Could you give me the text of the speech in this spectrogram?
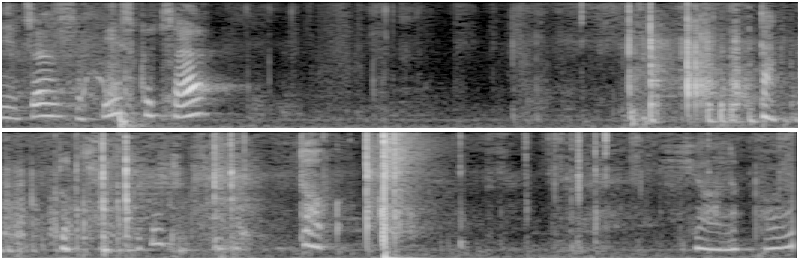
Ні, це Софійська, це. Так, тут все. Так. Я не написано.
